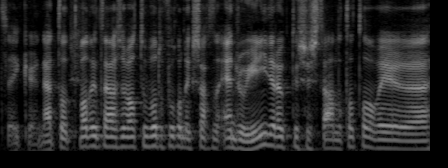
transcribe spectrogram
zeker. Nou, tot, wat ik trouwens wel toe wilde voegen, want ik zag dat Andrew Heaney er ook tussen staan, dat dat alweer eh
